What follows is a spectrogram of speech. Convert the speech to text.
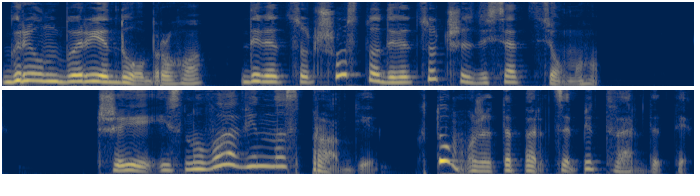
Грюнбері Доброго 906-967. Чи існував він насправді? Хто може тепер це підтвердити?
